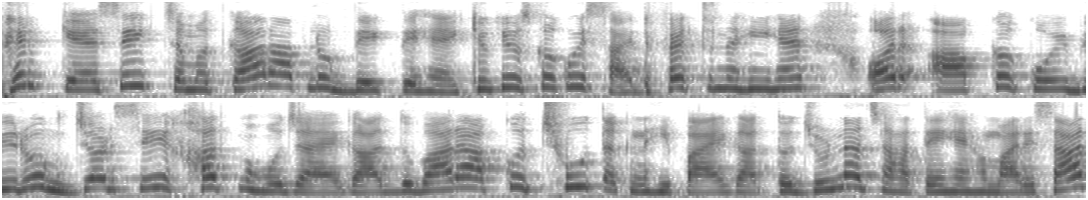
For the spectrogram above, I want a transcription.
फिर कैसे एक चमत्कार आप लोग देखते हैं? क्योंकि उसका कोई साइड इफ़ेक्ट नहीं है और आपका कोई भी रोग जड़ से खत्म हो जाएगा, दोबारा आपको छू तक नहीं पाएगा। तो जुड़ना चाहते हैं हमारे साथ।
